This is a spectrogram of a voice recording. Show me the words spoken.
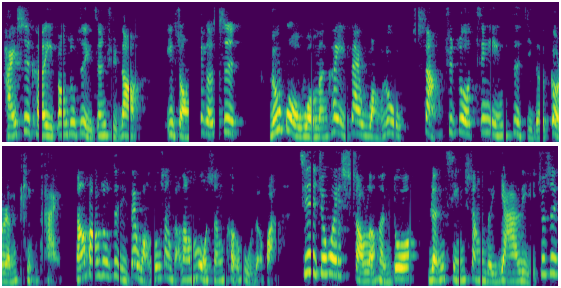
还是可以帮助自己争取到一种。这个是，如果我们可以在网络上去做经营自己的个人品牌，然后帮助自己在网络上找到陌生客户的话，其实就会少了很多人情上的压力，就是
